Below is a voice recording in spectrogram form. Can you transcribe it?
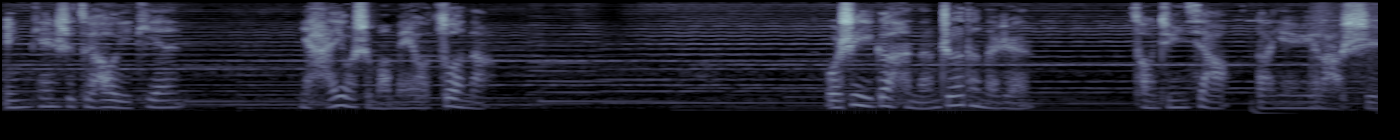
明天是最后一天，你还有什么没有做呢？我是一个很能折腾的人，从军校到英语老师，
